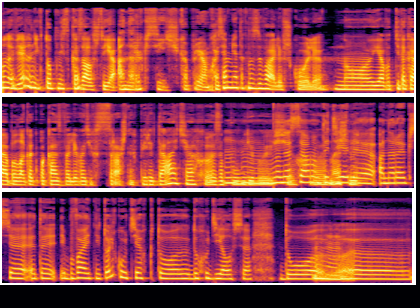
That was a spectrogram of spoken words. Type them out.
ну, наверное, никто бы не сказал, что я анорексичка прям. Хотя меня так называли в школе. Но я вот не такая была, как показывали в этих страшных передачах, э, запугивающих. Но на самом-то э, знаешь, деле анорексия это и бывает не только у тех, кто дохуделся до Мгм. э,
